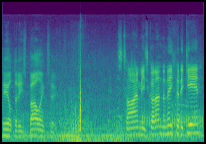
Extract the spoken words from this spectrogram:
field that he's bowling to. This time he's got underneath it again.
